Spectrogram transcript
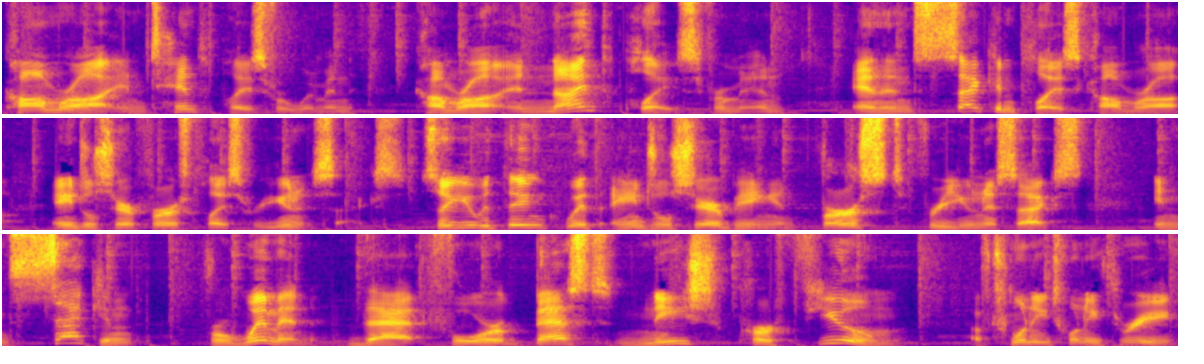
Khamrah in 10th place for women, Khamrah in ninth place for men, and then second place Khamrah, Angel Share first place for unisex. So you would think with Angel Share being in first for unisex, in second for women, that for best niche perfume of 2023,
